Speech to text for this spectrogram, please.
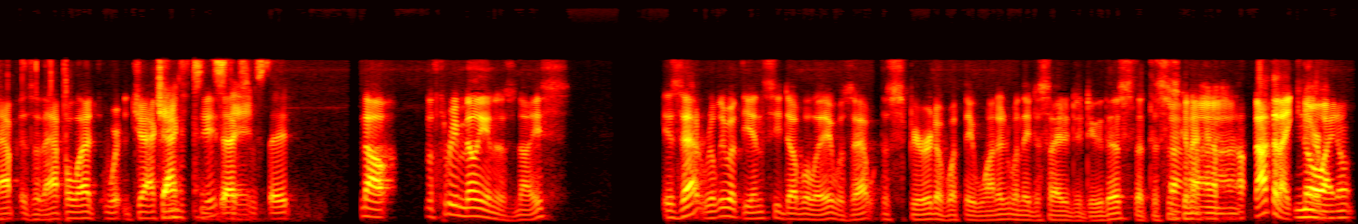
App. Is it Appalach? Where, Jackson. Jackson State? State. Jackson State. Now the three million is nice. Is that really what the NCAA was? That the spirit of what they wanted when they decided to do this? That this is going to Uh, happen? Not that I care. no, I don't.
